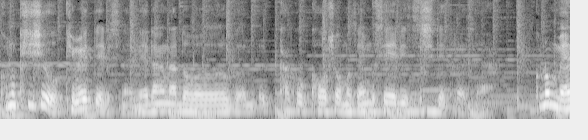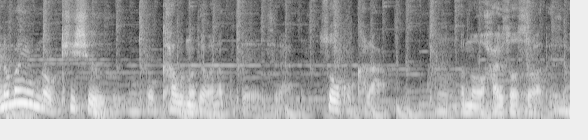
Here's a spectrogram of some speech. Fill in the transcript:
この機種を決めてですね値段など価格交渉も全部成立してくださいこの目の前の機種を買うのではなくてですね倉庫からあの配送するわけですよ。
